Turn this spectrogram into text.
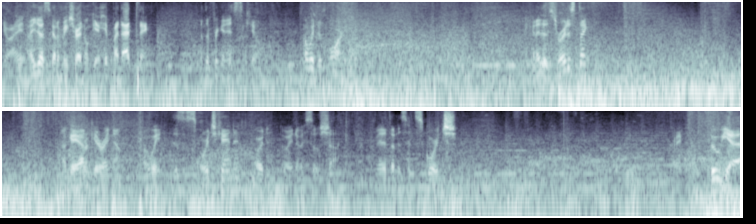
Yo, I, I just gotta make sure I don't get hit by that thing. That's a freaking insta-kill. Oh wait, there's more. I destroy this thing? Okay, I don't care right now. Oh wait, this is a Scorch Cannon? Or did, oh wait, no, it's still Shock. I mean, I thought it said Scorch. Right. Booyah!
